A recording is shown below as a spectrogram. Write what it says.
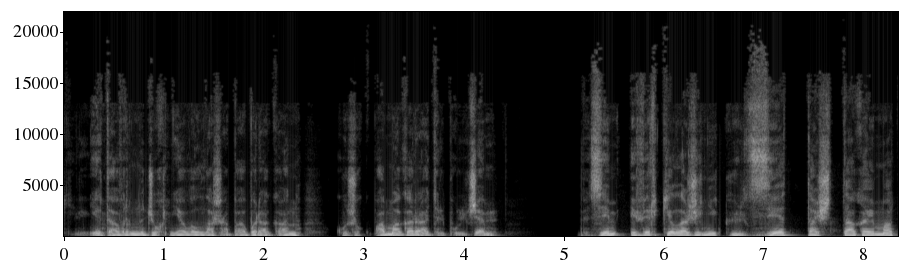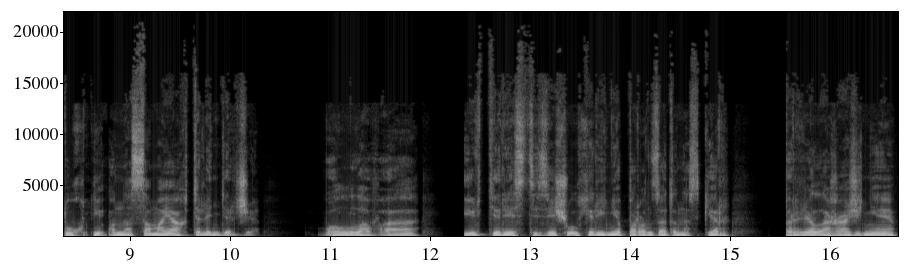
Килне таврыны жүхне валла жаба бұраган кужукпа магараділ бүлжем. Візем эверке лажыне күлзе ташта кайма тухни ына самаях тіліндерджі. Бұл лава иртерес тезе шул херине паранзатын аскер, пірре лажа жіне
